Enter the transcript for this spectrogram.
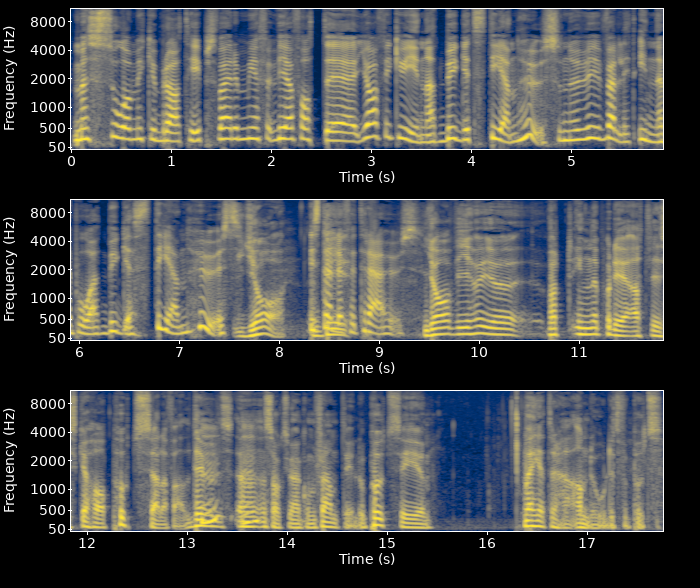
Men så mycket bra tips. Vad är det mer för? Vi har fått, eh, jag fick ju in att bygga ett stenhus. Så nu är vi väldigt inne på att bygga stenhus ja istället det- för trähus. Ja, vi har ju varit inne på det att vi ska ha puts i alla fall. Det är Mm, en, en sak som har kommit fram till. Och puts är ju, vad heter det här andra ordet för puts?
